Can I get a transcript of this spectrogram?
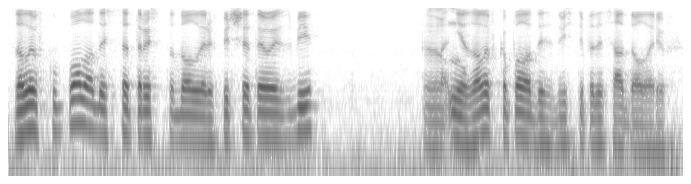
заливку пола, десь це 300 доларів, підшити ОСБ. Ні, заливка пола десь 250 доларів.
